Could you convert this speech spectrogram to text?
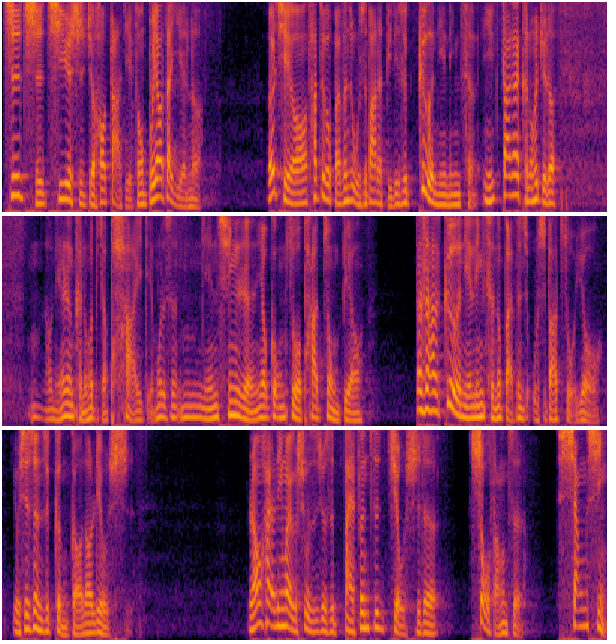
支持七月十九号大解封，不要再延了。而且哦，他这个百分之五十八的比例是各年龄层，你大家可能会觉得。嗯，老年人可能会比较怕一点，或者是嗯，年轻人要工作怕中标，但是他的各年龄层都百分之五十八左右，有些甚至更高到六十。然后还有另外一个数字，就是百分之九十的受访者相信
